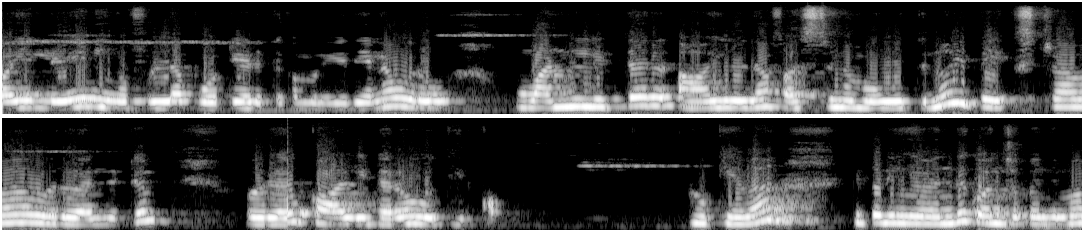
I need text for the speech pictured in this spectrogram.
ஆயிலே நீங்க ஃபுல்லா போட்டு எடுத்துக்க முடியாது. ஏன்னா ஒரு ஒன் லிட்டர் ஆயில் தான் ஃபர்ஸ்ட் நம்ம ஊத்தணும். இப்போ எக்ஸ்ட்ராவா ஒரு வந்துட்டு ஒரு கால் லிட்டரும் ஊத்திருக்கோம். ஓகேவா இப்போ நீங்க வந்து கொஞ்சம் கொஞ்சமா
